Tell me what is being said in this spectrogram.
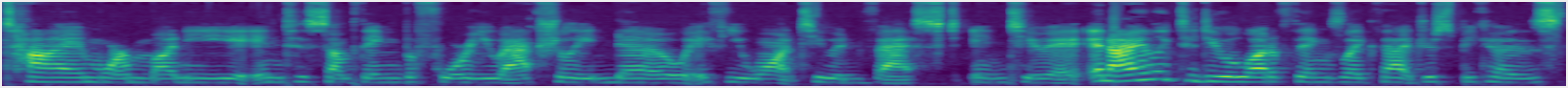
time or money into something before you actually know if you want to invest into it. And I like to do a lot of things like that just because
